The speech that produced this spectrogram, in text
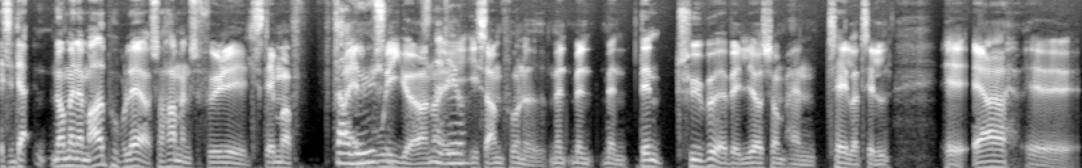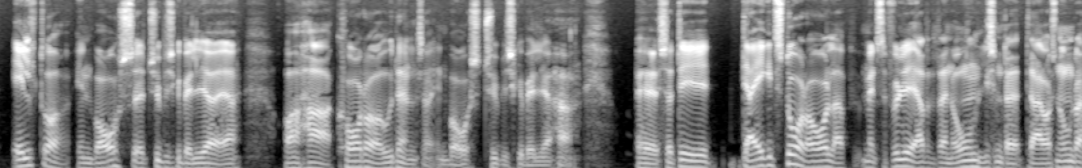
altså, der, når man er meget populær, så har man selvfølgelig stemmer Der er alle mulige er det hjørner jo. i, i samfundet. Men, men, men den type af vælgere, som han taler til, øh, er øh, ældre end vores øh, typiske vælgere er, og har kortere uddannelser, end vores typiske vælgere har. Øh, Så det, der er ikke et stort overlap, men selvfølgelig er der, der nogen, ligesom der, der er også nogen, der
